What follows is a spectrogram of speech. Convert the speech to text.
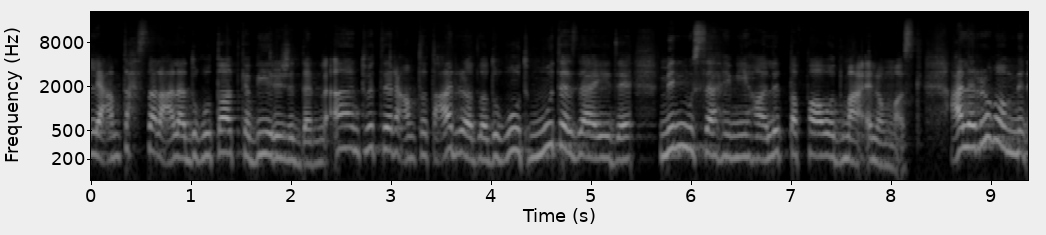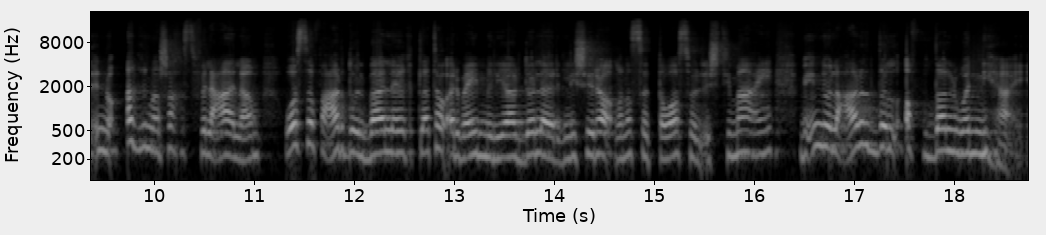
اللي عم تحصل على ضغوطات كبيرة جدا. الآن تويتر عم تتعرض لضغوط متزايدة من مساهميها للتفاوض مع إيلون ماسك. على الرغم من إنه أغنى شخص في العالم وصف عرضه البالغ 43 مليار دولار لشراء منصة التواصل الاجتماعي بإنه العرض الأفضل والنهائي.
